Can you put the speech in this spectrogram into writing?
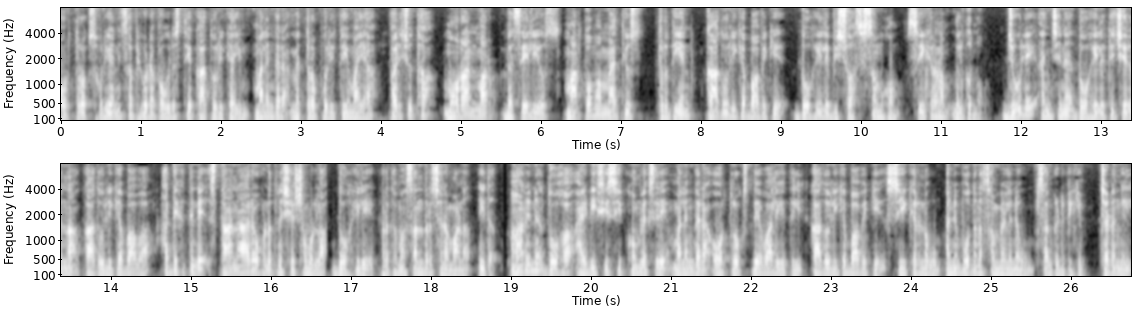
ഓർത്തഡോക്സ് സുറിയാനി സഭയുടെ പൗരസ്ത്യ കാത്തോലിക്കായും മലങ്കര മെത്രോപൊലിത്തയുമായ പരിശുദ്ധ മോറാൻമാർ ബസേലിയോസ് മാർത്തോമ മാത്യൂസ് തൃതീയൻ കാതോലിക്ക ബാവയ്ക്ക് ദോഹയിലെ വിശ്വാസി സമൂഹം സ്വീകരണം നൽകുന്നു. ജൂലൈ അഞ്ചിന് ദോഹയിലെത്തിച്ചേരുന്ന കാതോലിക്ക ബാബ അദ്ദേഹത്തിന്റെ സ്ഥാനാരോഹണത്തിന് ശേഷമുള്ള ദോഹയിലെ പ്രഥമ സന്ദർശനമാണ് ഇത്. ആറിന് Doha I D C C കോംപ്ലക്സിലെ മലങ്കര ഓർത്തഡോക്സ് ദേവാലയത്തിൽ കാതോലിക്ക ബാബയ്ക്ക് സ്വീകരണവും അനുമോദന സമ്മേളനവും സംഘടിപ്പിക്കും. ചടങ്ങിൽ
